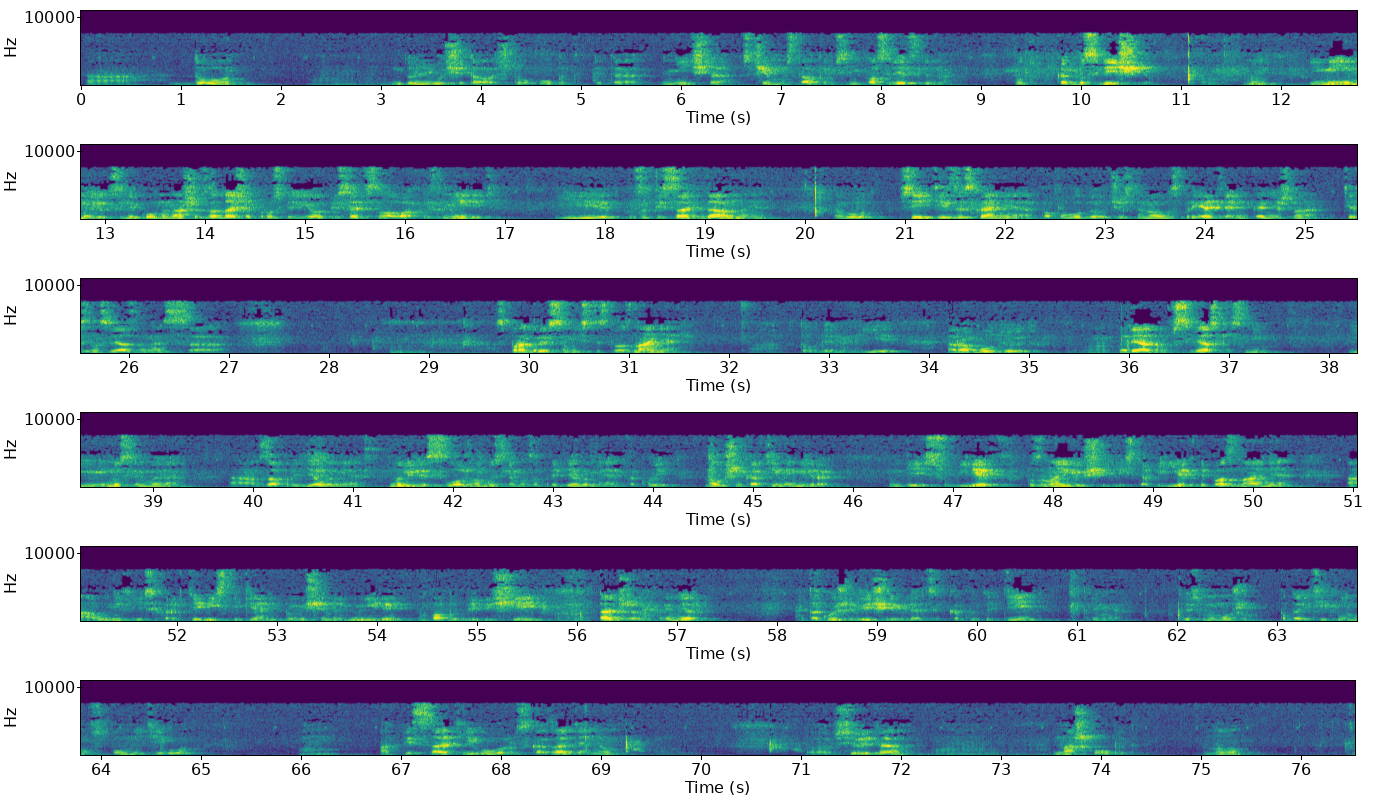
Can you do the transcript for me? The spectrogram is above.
а, до, до него считалось, что опыт это нечто, с чем мы сталкиваемся непосредственно, вот как бы с вещью. Мы имеем ее целиком, и наша задача просто ее описать в словах, измерить и записать данные. Вот все эти изыскания по поводу чувственного восприятия, они, конечно, тесно связаны с, с прогрессом естествознания а, в то время и работают а, рядом, в связке с ним. И немыслимы а, за пределами, ну или сложно мыслимо за пределами такой научной картины мира, где есть субъект познающий, есть объекты познания – у них есть характеристики, они помещены в мире, наподобие вещей. Также, например, такой же вещью является какой-то день, например. То есть мы можем подойти к нему, вспомнить его, описать его, рассказать о нем. Э, Все это наш опыт. Но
